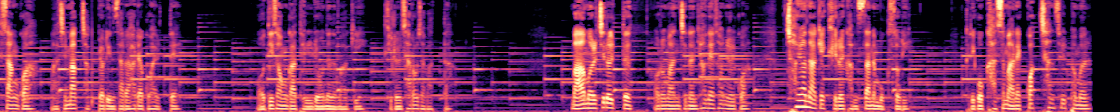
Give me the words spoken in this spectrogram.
세상과 마지막 작별 인사를 하려고 할 때 어디선가 들려오는 음악이 귀를 사로잡았다. 마음을 찌를 듯 어루만지는 현의 선율과 처연하게 귀를 감싸는 목소리, 그리고 가슴 안에 꽉 찬 슬픔을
